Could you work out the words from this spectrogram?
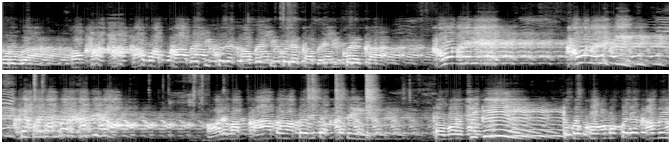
মুরগা। খা খা খা, বাপ, খা, বেশি করে খা, বেশি করে খা, বেশি করে খা। খাওয়া রে খাব নাই কি? আমি আমার বাবার খাতি না আরে বাপ খা তো বাপেরই তো বলছি কি তোকে কম করে খাবি।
